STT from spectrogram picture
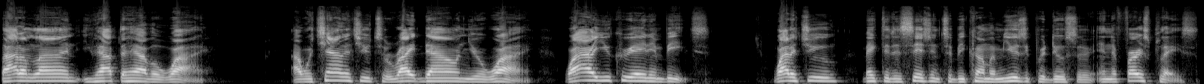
Bottom line, you have to have a why. I would challenge you to write down your why. Why are you creating beats? Why did you make the decision to become a music producer in the first place?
